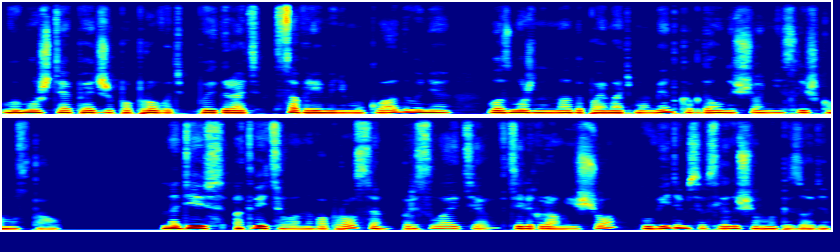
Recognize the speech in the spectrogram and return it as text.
Вы можете опять же попробовать поиграть со временем укладывания. Возможно, надо поймать момент, когда он еще не слишком устал. Надеюсь, ответила на вопросы. Присылайте в Телеграм еще. Увидимся в следующем эпизоде.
